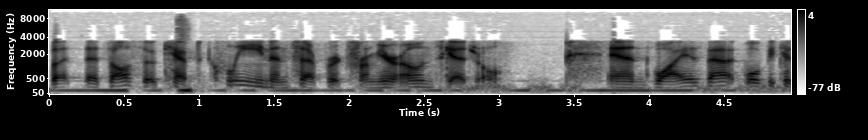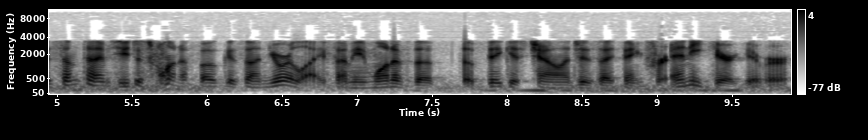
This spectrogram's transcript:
But that's also kept clean and separate from your own schedule. And why is that? Well, because sometimes you just want to focus on your life. I mean, one of the, the biggest challenges, I think, for any caregiver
